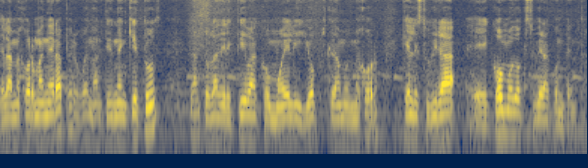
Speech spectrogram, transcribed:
de la mejor manera, pero bueno, ante una inquietud, tanto la directiva como él y yo, pues quedamos mejor que él estuviera eh, cómodo, que estuviera contento.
